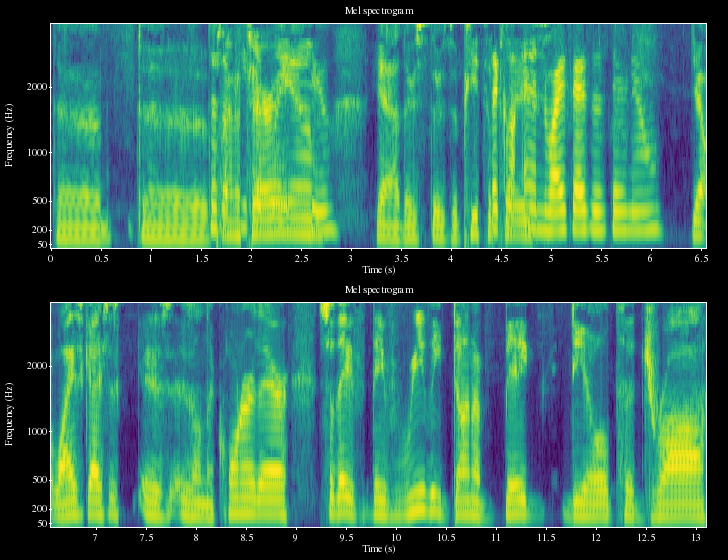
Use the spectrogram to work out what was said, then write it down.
the the There's a pizza planetarium. place too. Yeah, there's there's a pizza The place. and Wise Guys is there now. Yeah, Wise Guys is, is is on the corner there. So they've they've really done a big deal to draw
